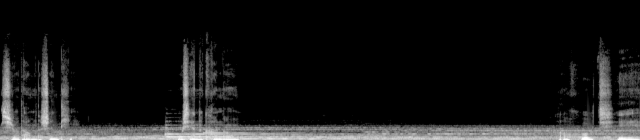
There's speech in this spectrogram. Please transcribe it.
吸入到我们的身体，无限的可能。好，呼气，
